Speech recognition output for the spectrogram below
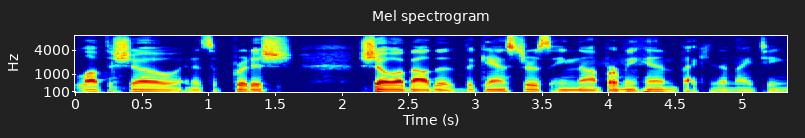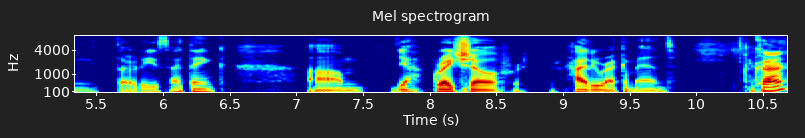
love the show, and it's a British show about the the gangsters in uh, Birmingham back in the 1930s, I think. Um, yeah, great show. Highly recommend. okay.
